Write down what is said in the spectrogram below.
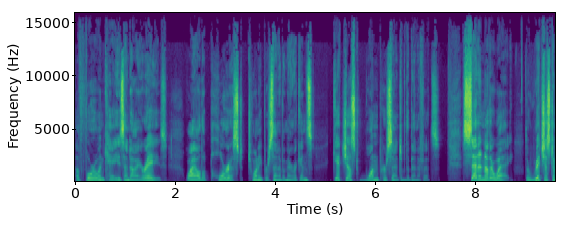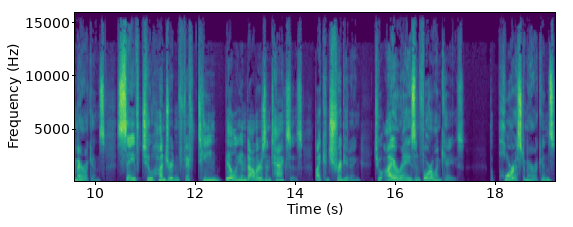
of 401ks and IRAs, while the poorest 20% of Americans get just 1% of the benefits. Said another way, the richest Americans save $215 billion in taxes by contributing to IRAs and 401ks. The poorest Americans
